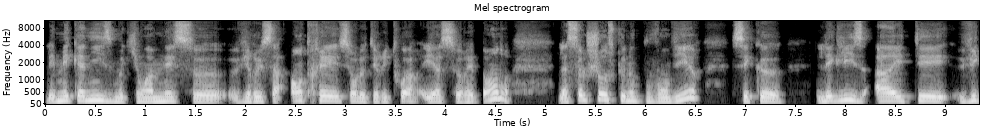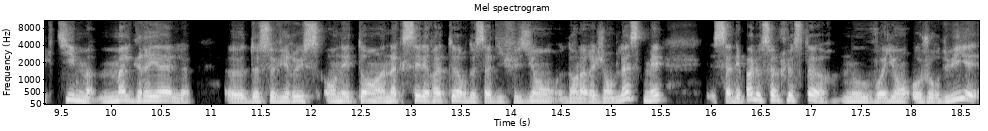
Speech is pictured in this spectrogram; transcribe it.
les mécanismes qui ont amené ce virus à entrer sur le territoire et à se répandre. La seule chose que nous pouvons dire, c'est que l'Église a été victime, malgré elle, de ce virus en étant un accélérateur de sa diffusion dans la région de l'Est, mais ça n'est pas le seul cluster. Nous voyons aujourd'hui,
